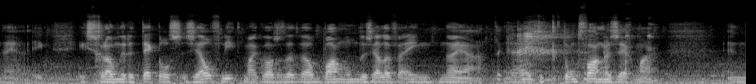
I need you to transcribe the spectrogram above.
nou ja, ik, ik schroomde de tackles zelf niet, maar ik was altijd wel bang om er zelf een, nou ja, Te te, te ontvangen, zeg maar. En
